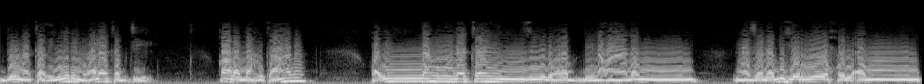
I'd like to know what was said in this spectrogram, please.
دون تغيير ولا تبديل. قال الله تعالى وإنه لتنزيل رب العالمين. نزل به الروح الأمين.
